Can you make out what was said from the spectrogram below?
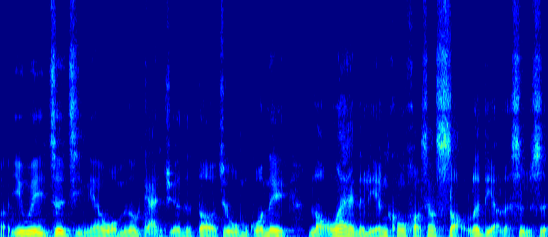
啊，因为这几年我们都感觉得到，就我们国内老外的脸孔好像少了点了，是不是？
